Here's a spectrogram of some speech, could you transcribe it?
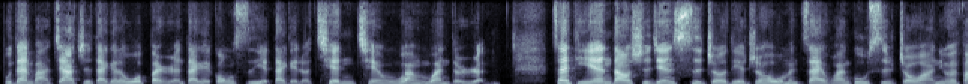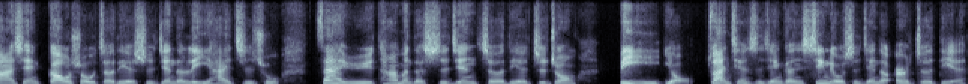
不但把价值带给了我本人，带给公司，也带给了千千万万的人。在体验到时间四折叠之后，我们再环顾四周啊，你会发现高手折叠时间的厉害之处，在于他们的时间折叠之中，必有赚钱时间跟心流时间的二折叠。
